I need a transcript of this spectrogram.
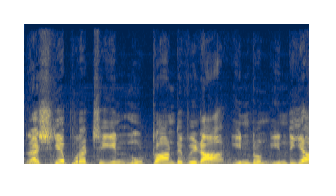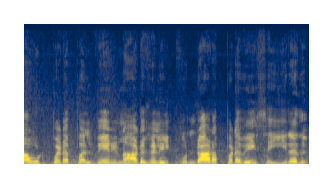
ரஷ்ய புரட்சியின் நூற்றாண்டு விழா இன்றும் இந்தியா உட்பட பல்வேறு நாடுகளில் கொண்டாடப்படவே செய்கிறது.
